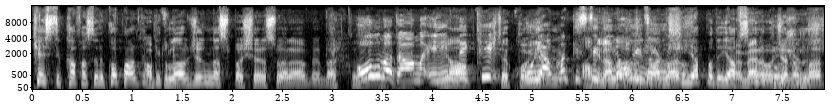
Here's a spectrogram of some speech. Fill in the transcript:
Kestik kafasını kopardık gitti. Abdullah Avcı'nın nasıl başarısı var abi? Baktığınız zaman. Olmadı ama elindeki işte o Konya'nın yapmak istediği İlhan Abdullah Palut Avcı oydu. daha bir şey yapmadı. Yapsın Ömer Hoca'nın konuşuruz. var.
